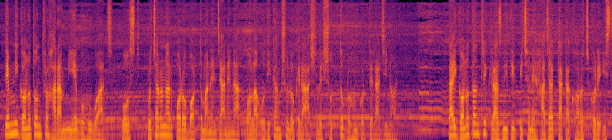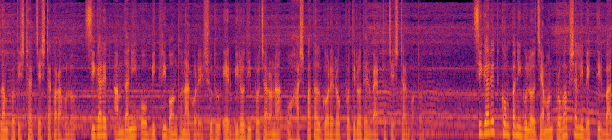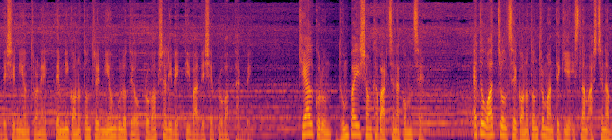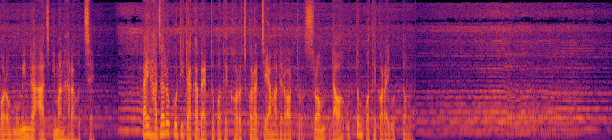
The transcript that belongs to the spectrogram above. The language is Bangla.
তেমনি গণতন্ত্র হারাম নিয়ে বহু ওয়াজ, পোস্ট, প্রচারণার পরও বর্তমানে জানে না বলা অধিকাংশ লোকেরা আসলে সত্য গ্রহণ করতে রাজি নয়। তাই গণতান্ত্রিক রাজনীতির পিছনে হাজার টাকা খরচ করে ইসলাম প্রতিষ্ঠার চেষ্টা করা হলো, সিগারেট আমদানি ও বিক্রি বন্ধ না করে শুধু এর বিরোধী প্রচারণা ও হাসপাতাল গড়ে রোগ প্রতিরোধের ব্যর্থ চেষ্টার মতন। সিগারেট কোম্পানিগুলো যেমন প্রভাবশালী ব্যক্তির বা দেশের নিয়ন্ত্রণে, তেমনি গণতন্ত্রের নিয়মগুলোতেও প্রভাবশালী ব্যক্তি বা দেশের প্রভাব থাকবে। খেয়াল করুন, ধূমপায়ীর সংখ্যা বাড়ছে না কমছে। এত ওয়াদ চলছে গণতন্ত্র মানতে গিয়ে ইসলাম আসছে না বরং মুমিনরা আজ ইমান হারা হচ্ছে। তাই হাজারো কোটি টাকা ব্যর্থ পথে খরচ করার চেয়ে আমাদের অর্থ, শ্রম দেওয়া উত্তম পথে করাই উত্তম।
